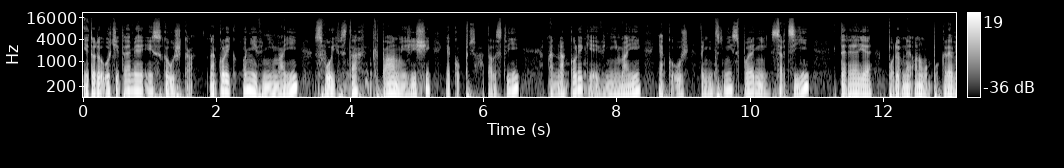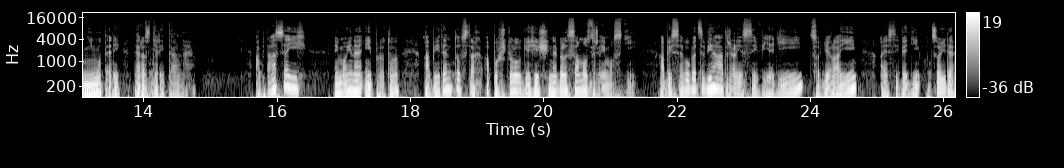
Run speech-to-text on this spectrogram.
Je to do určité míry i zkouška, nakolik oni vnímají svůj vztah k pánu Ježíši jako přátelství a nakolik je vnímají jako už vnitřní spojení srdcí, které je podobné onomu pokrevnímu, tedy nerozdělitelné. A ptá se jich mimo jiné i proto, aby tento vztah apoštolů k Ježíši nebyl samozřejmostí, aby se vůbec vyjádřil, jestli vědí, co dělají a jestli vědí, o co jde.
